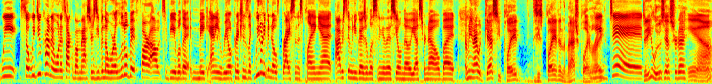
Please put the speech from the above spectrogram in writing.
we so we do kind of want to talk about Masters, even though we're a little bit far out to be able to make any real predictions. Like we don't even know if Bryson is playing yet. Obviously, when you guys are listening to this, you'll know yes or no. But I mean, I would guess he played. He's played in the match play, right? he did. Did he lose yesterday? yeah.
